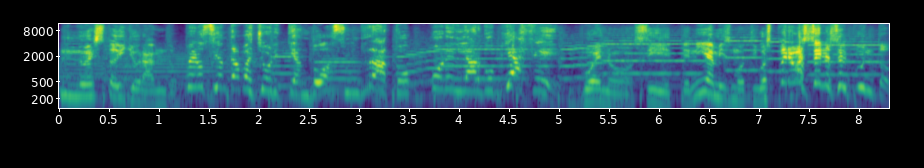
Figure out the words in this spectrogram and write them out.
no estoy llorando. Pero si andabas lloriqueando hace un rato por el largo viaje. Bueno, sí, tenía mis motivos, pero ese no es el punto.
